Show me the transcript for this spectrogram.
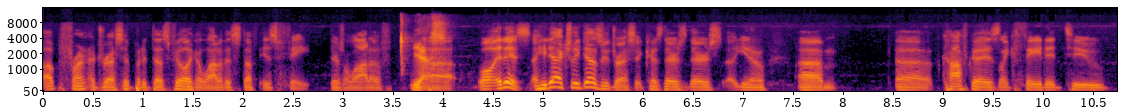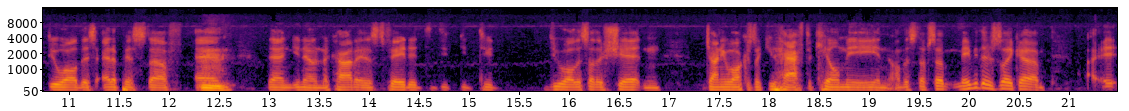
up front address it, but it does feel like a lot of this stuff is fate. There's a lot of Yes. uh, well, it is. He actually does address it because there's there's uh, you know um, uh, Kafka is like fated to do all this Oedipus stuff, and then you know Nakata is fated to, to, to do all this other shit, and Johnnie Walker's like you have to kill me and all this stuff. So maybe there's like a it,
